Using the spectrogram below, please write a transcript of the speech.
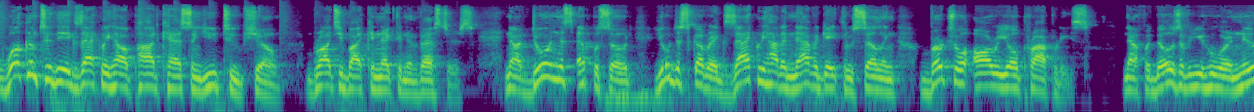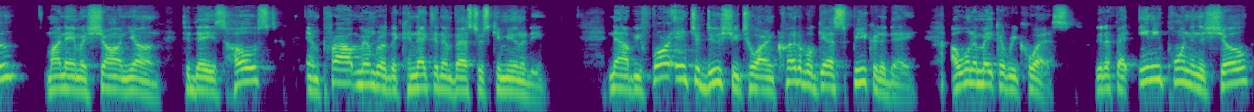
Welcome to the Exactly How podcast and YouTube show brought to you by Connected Investors. Now, during this episode, you'll discover exactly how to navigate through selling virtual REO properties. Now, for those of you who are new, my name is Sean Young, today's host and proud member of the Connected Investors community. Now, before I introduce you to our incredible guest speaker today, I want to make a request that if at any point in the show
